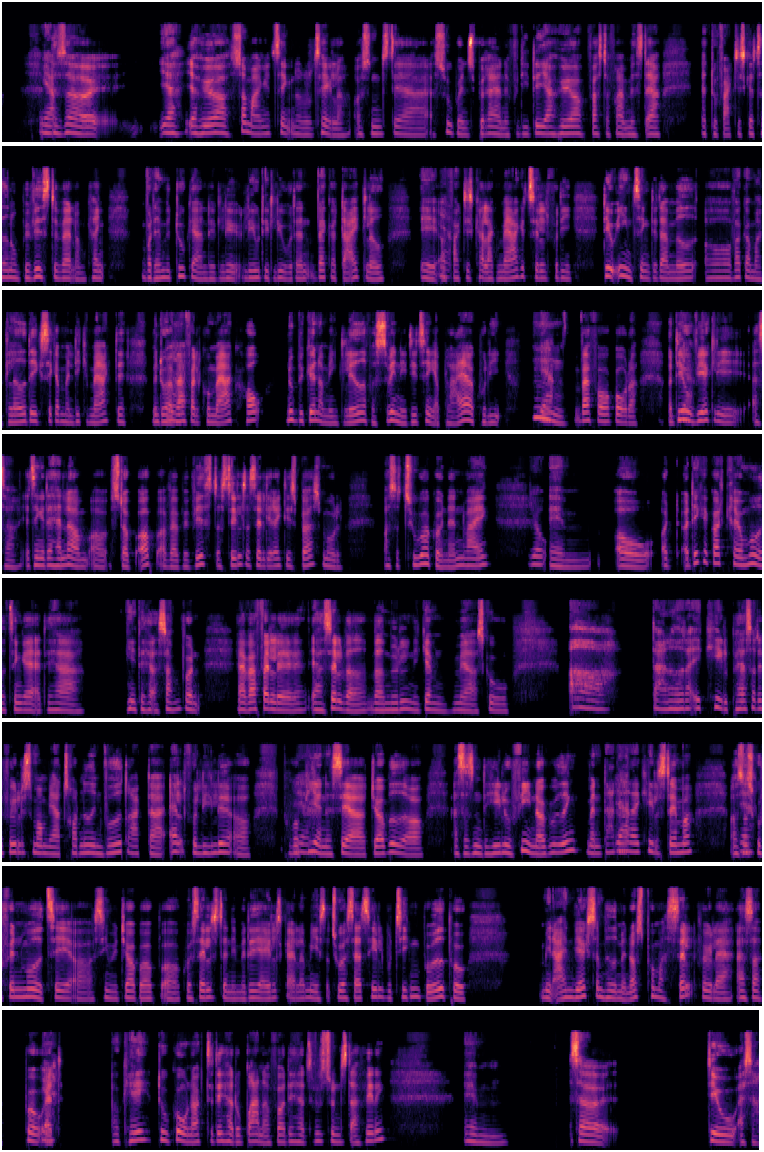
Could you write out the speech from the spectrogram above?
Ja. Altså, ja, jeg hører så mange ting, når du taler, og synes, det er super inspirerende, fordi det, jeg hører først og fremmest, er, at du faktisk har taget nogle bevidste valg omkring, hvordan vil du gerne leve, leve dit liv, hvordan, hvad gør dig glad, øh, ja. og faktisk har lagt mærke til, fordi det er jo en ting det der med, åh, hvad gør mig glad, det er ikke sikkert, man lige kan mærke det, men du har Nej. i hvert fald kunne mærke, hov, nu begynder min glæde at forsvinde i de ting, jeg plejer at kunne lide. Hmm, ja. hvad foregår der? Og det er ja. jo virkelig, altså, jeg tænker, det handler om at stoppe op og være bevidst og stille sig selv de rigtige spørgsmål, og så ture gå en anden vej, ikke? Jo. Øhm, og, og, og det kan godt kræve mod, tænker jeg, at det her, i det her samfund. Jeg har i hvert fald, øh, jeg har selv været, været møllen igennem med at skulle, åh, der er noget, der ikke helt passer. Det føles som om, jeg er trådt ned i en våddragt, der er alt for lille, og på papirerne ja. ser jobbet, og altså sådan det hele jo fint nok ud, ikke? men der er noget, der ikke helt stemmer. Og så ja. skulle finde mod til at sige mit job op, og gå selvstændig med det, jeg elsker allermest, og turde satse hele butikken, både på min egen virksomhed, men også på mig selv, føler jeg. Altså på, ja. at okay, du er god nok til det her, du brænder for, det her, du synes, der er fedt, ikke? Øhm, så det er jo, altså,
